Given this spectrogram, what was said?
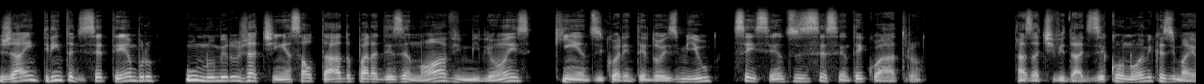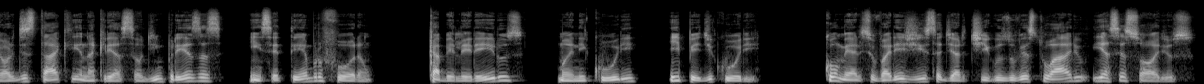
Já em 30 de setembro, o número já tinha saltado para 19.542.664. As atividades econômicas de maior destaque na criação de empresas em setembro foram cabeleireiros, manicure e pedicure comércio varejista de artigos do vestuário e acessórios,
